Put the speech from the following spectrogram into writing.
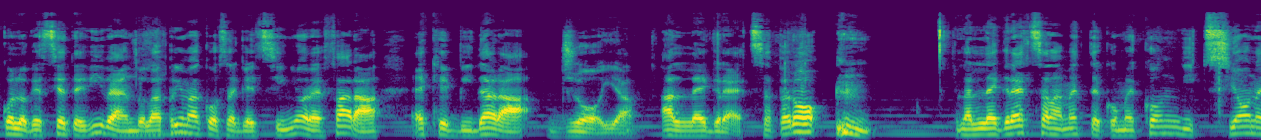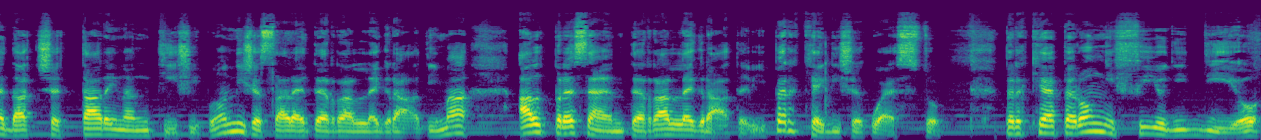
quello che stiate vivendo, la prima cosa che il Signore farà è che vi darà gioia, allegrezza, però L'allegrezza la mette come condizione da accettare in anticipo. Non dice sarete rallegrati, ma al presente rallegratevi. Perché dice questo? Perché per ogni figlio di Dio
